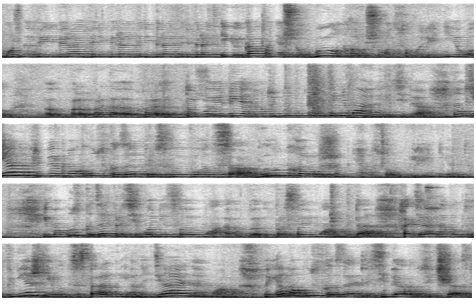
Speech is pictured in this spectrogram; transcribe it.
Можно перебирать, перебирать, перебирать, перебирать. И как понять, что был он хорошим отцом или не был. Э, про- про- про- тоже- Ой, Лен, ну ты не, не понимаю я тебя. Ну вот я, например, могу сказать про своего отца, был он хорошим мне отцом или нет. И могу сказать про сегодня свою, э, э, про свою маму, да, хотя она вот внешне, вот со стороны, она идеальная мама, но я могу сказать для себя вот сейчас,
